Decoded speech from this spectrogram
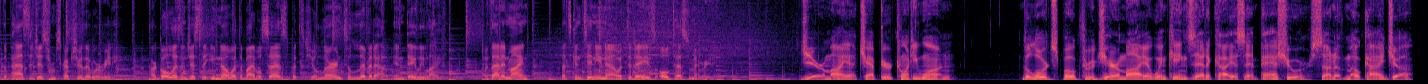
the passages from Scripture that we're reading. Our goal isn't just that you know what the Bible says, but that you'll learn to live it out in daily life. With that in mind, let's continue now with today's Old Testament reading. Jeremiah chapter 21. The Lord spoke through Jeremiah when King Zedekiah sent Pashur, son of Malchijah,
